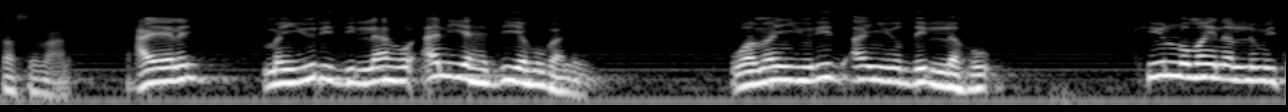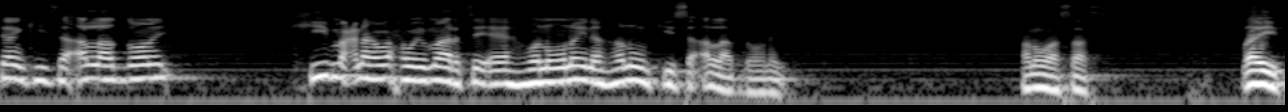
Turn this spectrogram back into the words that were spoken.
Saas macnaa maxaa yeelay man yurid illaahu an yahdiyahu baa layidhi waman yurid an yudilahu kii lumayna lumitaankiisa allaa doonay kii macnaha waxa weye maaragtay ee hanuunayna hanuunkiisa allaa doonay. Anu waa saas. Ayib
